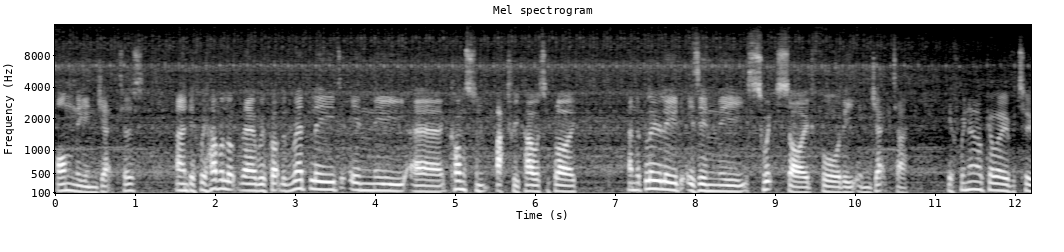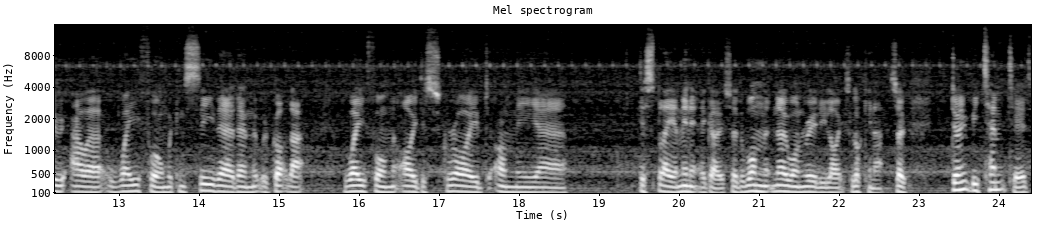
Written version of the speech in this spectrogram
on the injectors. And if we have a look there, we've got the red lead in the uh, constant battery power supply and the blue lead is in the switch side for the injector. If we now go over to our waveform, we can see there then that we've got that waveform that I described on the uh, display a minute ago. So the one that no one really likes looking at. So don't be tempted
